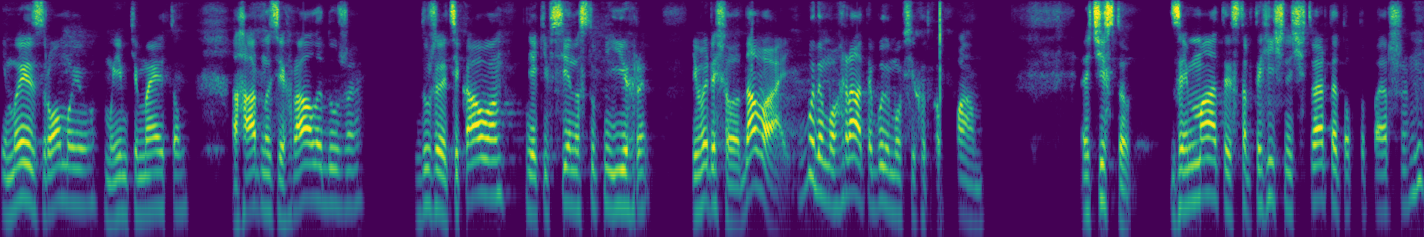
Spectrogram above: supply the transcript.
і ми з Ромою, моїм тімейтом, гарно зіграли дуже. Дуже цікаво, як і всі наступні ігри. І вирішили, давай, будемо грати, будемо всіх отко пам. Е, Чисто займати стратегічне четверте, тобто перше.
